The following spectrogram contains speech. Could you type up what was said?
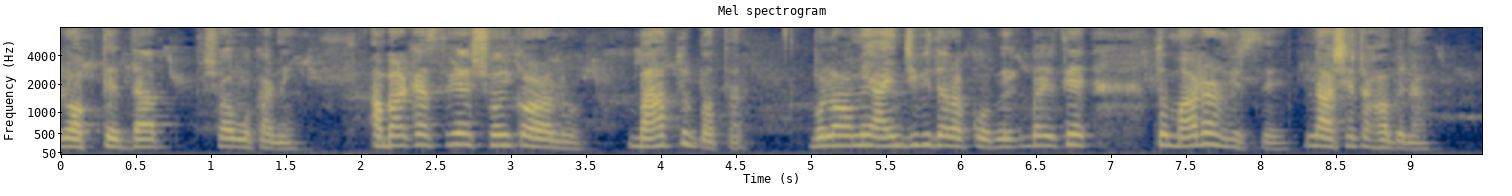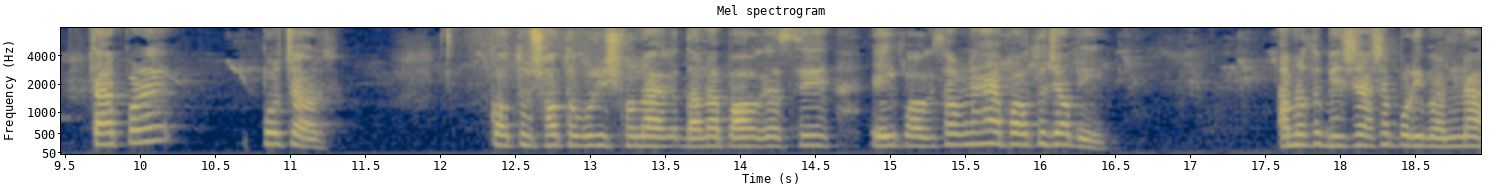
রক্তের দাগ সব ওখানে। আমার কাছ থেকে সই করালো বাহাত্তর পাতা। বললাম, আমি আইনজীবী দ্বারা করব বাড়িতে তো মার্ডার হয়েছে। না, সেটা হবে না। তারপরে প্রচার। কত শতবরী সোনা দানা পাওয়া গেছে, এই পাওয়া গেছে। আমরা হ্যাঁ পাওয়া তো যাবে। আমরা তো ভেসে আসা পরিবার না।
